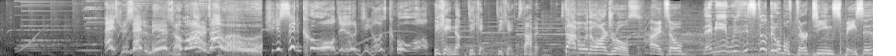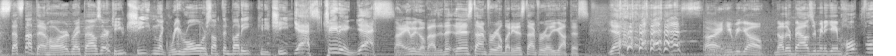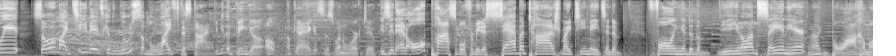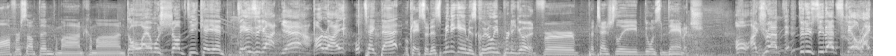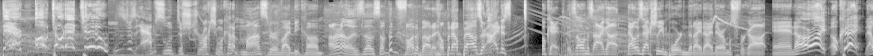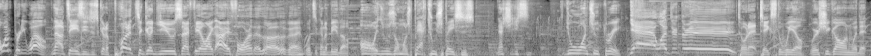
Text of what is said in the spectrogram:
Thanks for saving me some hearts. Oh, she just said cool, dude. She goes cool. DK, no, DK, DK, stop it. Stop it with the large rolls. All right, so, I mean, it's still doable 13 spaces. That's not that hard, right, Bowser? Can you cheat and, like, re-roll or something, buddy? Can you cheat? Yes, cheating, yes. All right, here we go, Bowser. This time for real, buddy. This time for real. You got this. Yes. All right, here we go. Another Bowser minigame. Hopefully, some of my teammates could lose some life this time. Give me the bingo. Oh, okay. I guess this one will work too. Is it at all possible for me to sabotage my teammates into falling into the, you know what I'm saying here? Can I like block them off or something? Come on, come on. Oh, I almost shoved DK in. Daisy got, yeah. All right, we'll take that. Okay, so this minigame is clearly pretty good for potentially doing some damage. Oh, I trapped it. Did you see that skill right there? Oh, Toadette too. This is just absolute destruction. What kind of monster have I become? I don't know. There's uh, something fun about it. Helping out Bowser. I just... Okay, as long as I got, that was actually important that I died there. I almost forgot. And all right, okay, that went pretty well. Now Daisy's just gonna put it to good use. I feel like, all right, four, that's uh, okay. What's it gonna be though? Oh, it was almost back two spaces. Now she gets to do one, two, three. Yeah, one, two, three. Toadette takes the wheel. Where's she going with it?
